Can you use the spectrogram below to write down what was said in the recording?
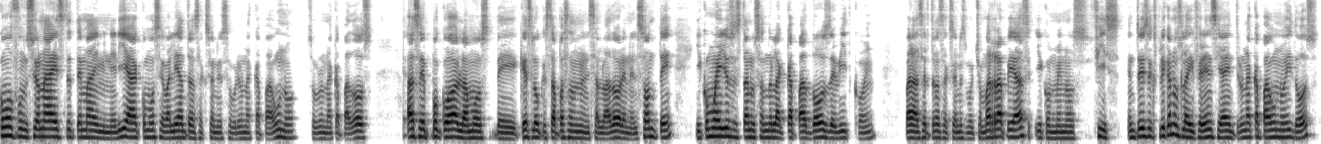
¿Cómo funciona este tema de minería? ¿Cómo se validan transacciones sobre una capa 1, sobre una capa 2? Hace poco hablamos de qué es lo que está pasando en El Salvador, en el Sonte, y cómo ellos están usando la capa 2 de Bitcoin para hacer transacciones mucho más rápidas y con menos fees. Entonces, explícanos la diferencia entre una capa 1 y 2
